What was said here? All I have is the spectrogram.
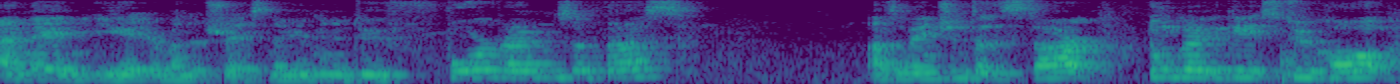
And then you get your minute's rest. Now you're gonna do four rounds of this. As I mentioned at the start, don't go out the gates too hot.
